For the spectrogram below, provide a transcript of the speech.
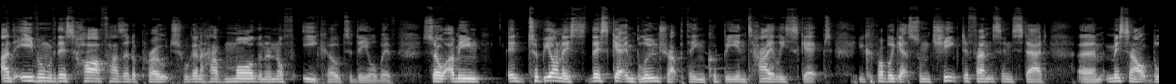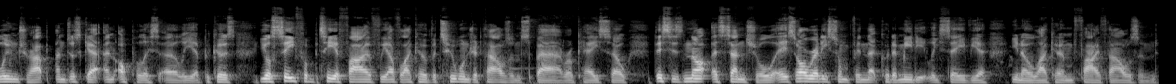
And even with this half hazard approach, we're going to have more than enough eco to deal with. So, I mean, and to be honest, this getting balloon trap thing could be entirely skipped. You could probably get some cheap defense instead, um, miss out balloon trap, and just get an Opolis earlier because you'll see for tier five we have like over two hundred thousand spare. Okay, so this is not essential. It's already something that could immediately save you, you know, like um five thousand.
